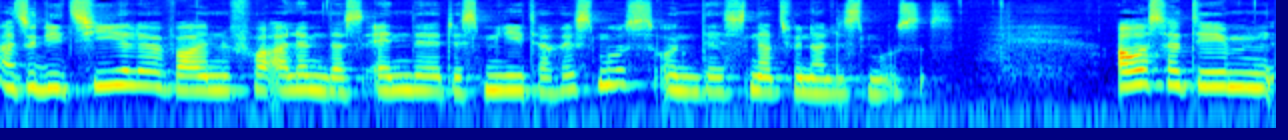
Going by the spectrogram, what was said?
Also die Ziele waren vor allem das Ende des Militarismus und des Nationalismus. Außerdem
